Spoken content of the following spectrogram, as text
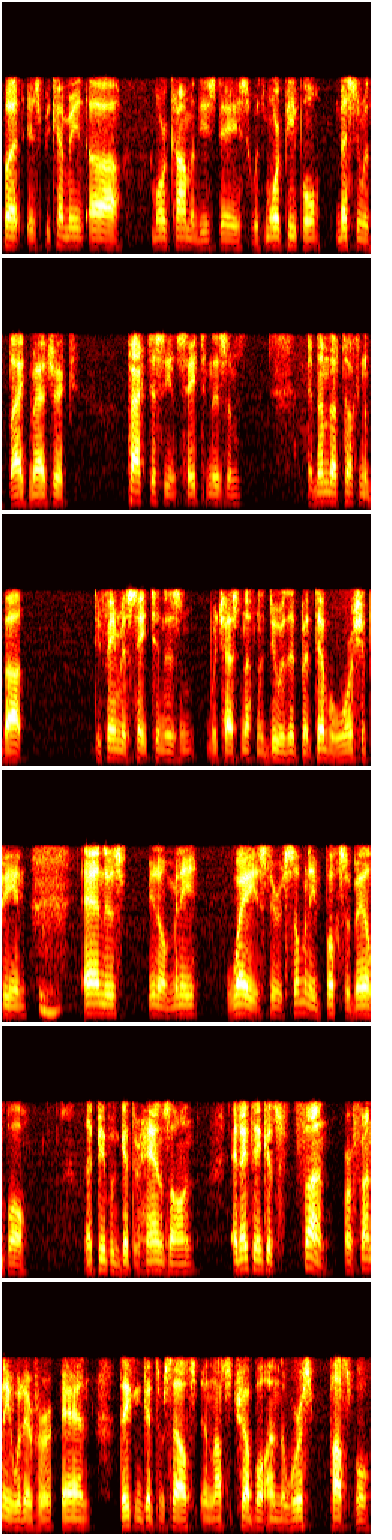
but it's becoming uh, more common these days with more people messing with black magic, practicing Satanism, and I'm not talking about the famous Satanism, which has nothing to do with it, but devil worshiping. Mm-hmm. And there's, you know, many ways. There's so many books available that people can get their hands on, and they think it's fun or funny, whatever, and they can get themselves in lots of trouble. And the worst possible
